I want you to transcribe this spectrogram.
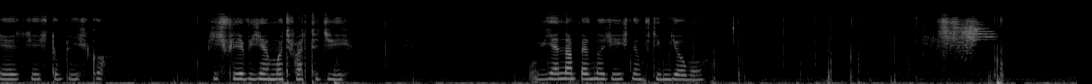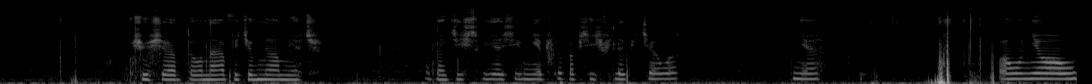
jest gdzieś tu blisko. Przez chwilę widziałem otwarte drzwi. Ja na pewno gdzieś tam w tym domu. Usłyszałem to, ona wyciągnęła miecz. Ona gdzieś tu jest i mnie chyba przez chwilę widziała. Nie. Oh no.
